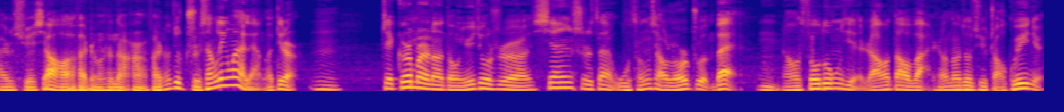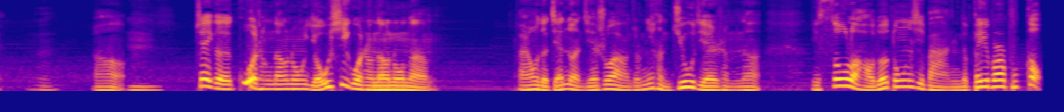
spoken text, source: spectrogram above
还是学校啊，反正是哪儿，反正就指向另外两个地儿。嗯这哥们儿呢，等于就是先是在五层小楼准备，嗯然后搜东西，然后到晚上呢就去找闺女，嗯然后嗯这个过程当中，游戏过程当中呢，反正我就简短截说啊，就是你很纠结是什么呢？你搜了好多东西吧，你的背包不够，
